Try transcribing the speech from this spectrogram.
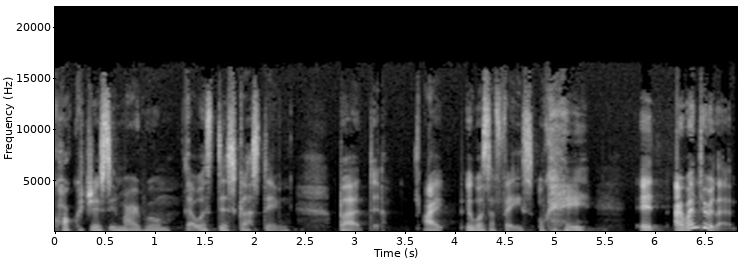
cockroaches in my room. That was disgusting. But I it was a phase, okay? it I went through that.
